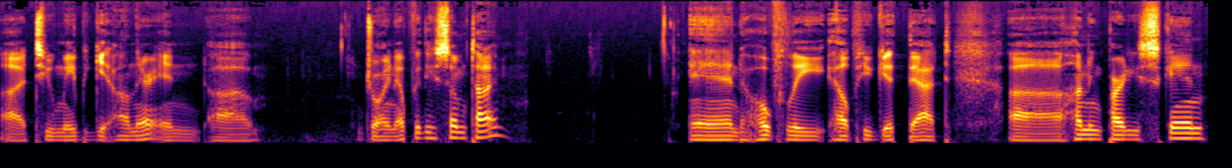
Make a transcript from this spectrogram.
uh, to maybe get on there and uh, join up with you sometime and hopefully help you get that uh, hunting party skin.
